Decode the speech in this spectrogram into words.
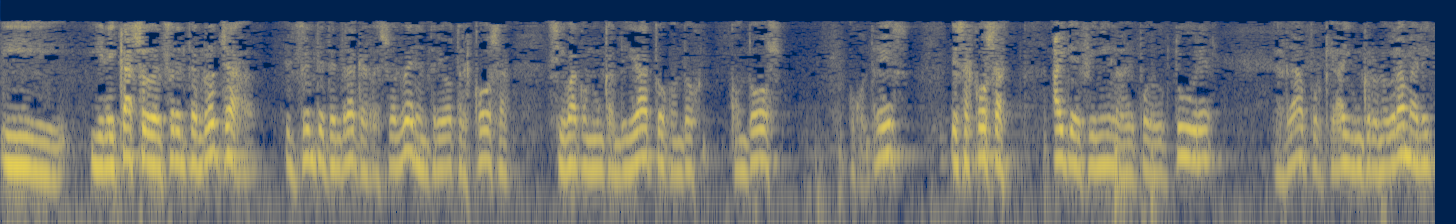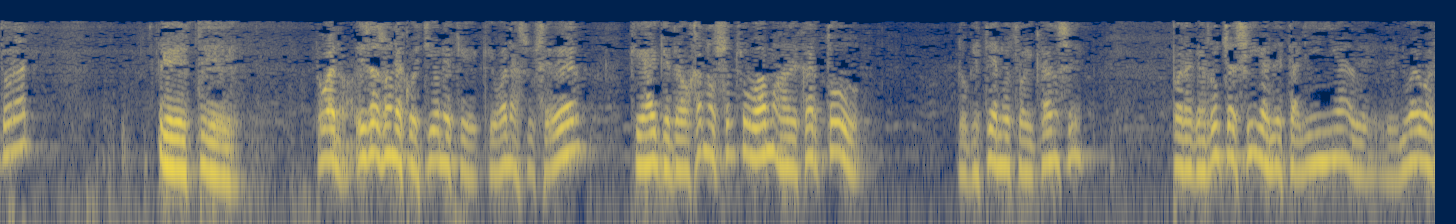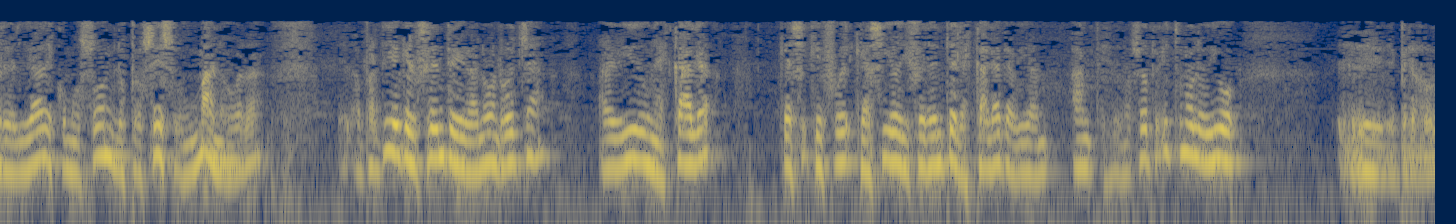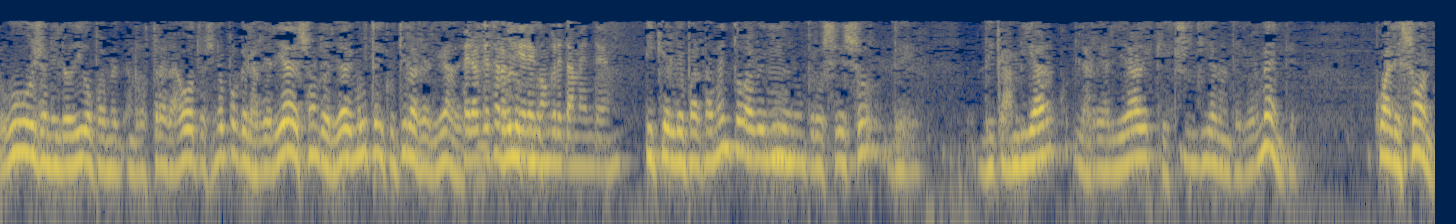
y, en el caso del Frente en Rocha, el Frente tendrá que resolver, entre otras cosas, si va con un candidato, con dos, con dos o con tres. Esas cosas hay que definirlas después de octubre, ¿verdad? Porque hay un cronograma electoral. Este, bueno, esas son las cuestiones que, que van a suceder, que hay que trabajar. Nosotros vamos a dejar todo lo que esté a nuestro alcance para que Rocha siga en esta línea de, nuevas realidades como son los procesos humanos, ¿verdad? A partir de que el Frente ganó en Rocha, ha habido una escala que, que, fue, que ha sido diferente a la escala que había antes de nosotros. Esto no lo digo eh, pero orgullo, ni lo digo para enrostrar a otros, sino porque las realidades son realidades. Me gusta discutir las realidades. ¿Pero a qué se refiere concretamente? Y que el departamento ha venido en un proceso de de cambiar las realidades que existían anteriormente. ¿Cuáles son?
